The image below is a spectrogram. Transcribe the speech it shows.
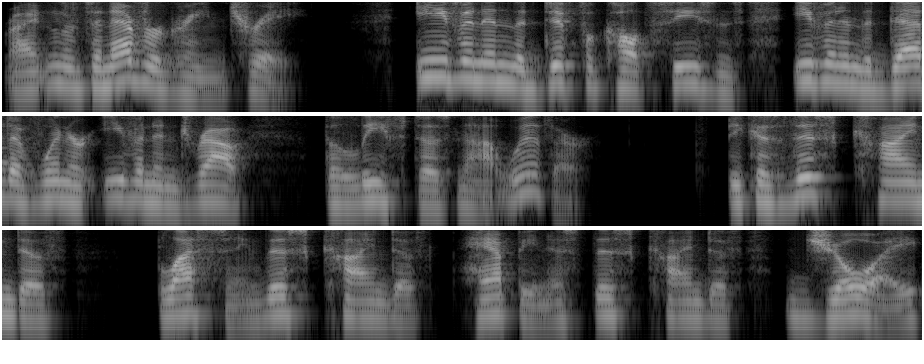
right? It's an evergreen tree. Even in the difficult seasons, even in the dead of winter, even in drought, the leaf does not wither. Because this kind of blessing, this kind of happiness, this kind of joy,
